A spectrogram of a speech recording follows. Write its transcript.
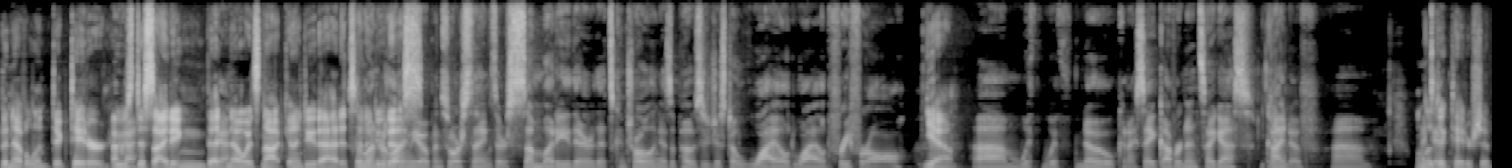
benevolent dictator who's Okay. deciding that Yeah. no, it's not going to do that. It's So going to do this. underlying the open source things, there's somebody there that's controlling, as opposed to just a wild, wild free for all yeah, um, with with no, can I say, governance? I guess kind of um, well, no dictatorship.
